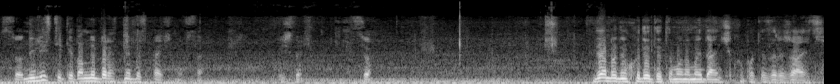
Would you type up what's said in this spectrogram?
Все, не лізь тільки, там небе- небезпечно все. Пішли. Все. Де будемо ходити тому на майданчику, поки заряджається.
